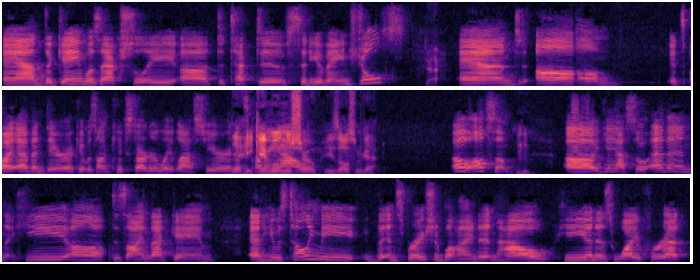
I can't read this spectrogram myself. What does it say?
and the game was actually uh, Detective City of Angels, yeah. and um, it's by Evan Derrick. It was on Kickstarter late last year. And yeah, he came on the show. He's an awesome guy. Oh, awesome. Mm-hmm. Uh, yeah, so Evan he uh, designed that game, and he was telling me the inspiration behind it and how he and his wife were at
